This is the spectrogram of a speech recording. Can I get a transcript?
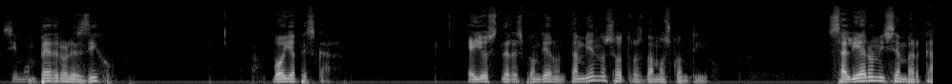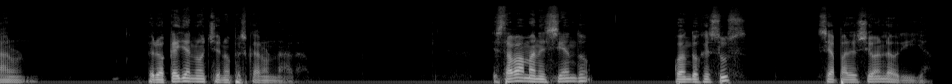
Simón Pedro les dijo, voy a pescar. Ellos le respondieron, también nosotros vamos contigo. Salieron y se embarcaron, pero aquella noche no pescaron nada. Estaba amaneciendo cuando Jesús se apareció en la orilla.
